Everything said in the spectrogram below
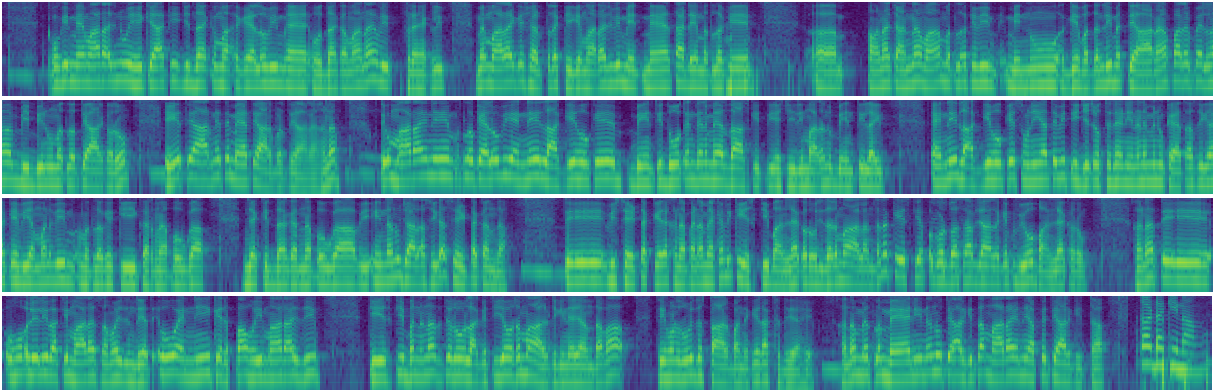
ਕਿਉਂਕਿ ਮੈਂ ਮਹਾਰਾਜ ਨੂੰ ਇਹ ਕਿਹਾ ਕਿ ਜਿੱਦਾਂ ਇੱਕ ਮਾ- ਕਹਿ ਲਓ ਵੀ ਮੈਂ ਉਦਾਂ ਕਵਾਂ ਨਾ ਵੀ ਫਰੈਂਕਲੀ ਮੈਂ ਮਹਾਰਾਜ ਕੇ ਸ਼ਰਤ ਰੱਖੀ ਕਿ ਮਹਾਰਾਜ ਵੀ ਮੈਂ- ਮੈਂ ਤੁਹਾਡੇ ਮਤਲਬ ਕਿ ਅਮ, ਆਉਣਾ ਚਾਹੁੰਦਾ ਵਾਂ, ਮਤਲਬ ਕਿ ਵੀ ਮੈਨੂੰ ਅੱਗੇ ਵਧਣ ਲਈ ਮੈਂ ਤਿਆਰ ਹਾਂ, ਪਰ ਪਹਿਲਾਂ ਬੀਬੀ ਨੂੰ ਮਤਲਬ ਤਿਆਰ ਕਰੋ। ਇਹ ਤਿਆਰ ਨੇ ਤੇ ਮੈਂ ਤਿਆਰ ਬਰ ਤਿਆਰ ਹਾਂ, ਹਨਾ? ਤੇ ਉਹ ਮਹਾਰਾਜ ਨੇ ਮਤਲਬ ਕਹਿ ਲਓ ਵੀ ਇੰਨੇ ਲਾਗੇ ਹੋ ਕੇ ਬੇਨਤੀ ਦੋ ਤਿੰਨ ਦਿਨ ਮੈਂ ਅਰਦਾਸ ਕੀਤੀ ਇਸ ਚੀਜ਼ ਦੀ, ਮਹਾਰਾਜ ਨੂੰ ਬੇਨਤੀ ਲਈ। ਇੰਨੇ ਲਾਗੇ ਹੋ ਕੇ ਸੁਣੀ ਆ ਤੇ ਵੀ ਤੀਜੇ, ਚੌਥੇ ਦਿਨ ਇਹਨਾਂ ਨੇ ਮੈਨੂੰ ਕਹਿਤਾ ਸੀਗਾ ਕਿ ਵੀ ਅਮਨ ਵੀ ਮਤਲਬ ਕਿ ਕੀ ਕਰਨਾ ਪਊਗਾ ਜਾਂ ਕਿੱਦਾਂ ਕਰਨਾ ਪਊਗਾ, ਵੀ ਇਹਨਾਂ ਨੂੰ ਜ਼ਿਆਦਾ ਸੀਗਾ ਸਿਰ ਢੱਕਣ ਦਾ। ਤੇ ਵੀ ਸਿਰ ਢੱਕੇ ਰੱਖਣਾ ਪੈਣਾ, ਮੈਂ ਕਿਹਾ ਵੀ ਕੇਸ ਕੀ ਬਣ ਲਿਆ ਕਰੋ, ਜਿੱਦਾਂ ਰਮਾਲ ਆਂਦਾ ਨਾ ਕੇਸ ਕੀ ਆਪਾਂ ਗੁਰਦੁਆਰਾ ਸਾਹਿਬ ਜਾਣ ਲੱਗੇ ਵੀ ਉਹ ਬਣ ਲਿਆ ਕਰੋ, ਹਨਾ? ਤੇ ਉਹ ਹੌਲੀ ਹੌਲੀ ਬਾਕੀ ਮਹਾਰਾਜ ਸਮਝ ਦਿੰਦੇ ਆ ਤੇ ਉਹ ਇੰਨੀ ਕਿਰਪਾ ਹੋਈ ਮਹਾਰਾਜ ਦੀ ਕੇਸ ਕੀ ਬੰਨਣਾ ਤਾਂ ਚਲੋ ਅਲੱਗ ਚੀਜ਼ ਉਹ ਰਮਾਲ ਚ ਗਿਣਿਆ ਜਾਂਦਾ ਵਾ ਤੇ ਹੁਣ ਰੋਜ਼ ਦਸਤਾਰ ਬਣ ਕੇ ਰੱਖਦੇ ਆ ਇਹ। ਹਨਾ? ਮਤਲਬ ਮੈਂ ਨਹੀਂ ਇਹਨਾਂ ਨੂੰ ਤਿਆਰ ਕੀਤਾ ਮਹਾਰਾਜ ਨੇ ਆਪੇ ਤਿਆਰ ਕੀਤਾ। ਤੁਹਾਡਾ ਕੀ ਨਾਮ ਹੈ?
